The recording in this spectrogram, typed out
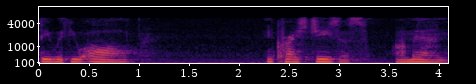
be with you all. In Christ Jesus. Amen.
